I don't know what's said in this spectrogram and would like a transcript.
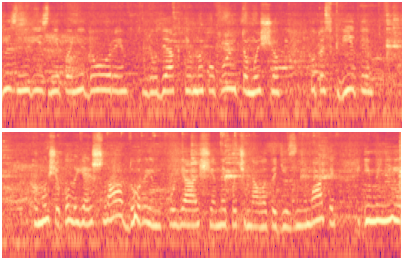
Різні різні помідори. Люди активно купують, тому що тут ось квіти. Тому що коли я йшла до ринку, я ще не починала тоді знімати, і мені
